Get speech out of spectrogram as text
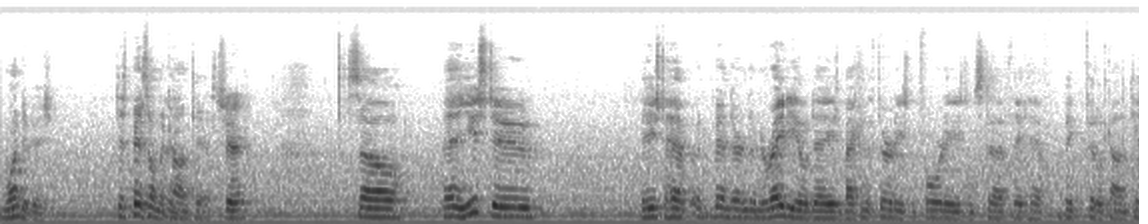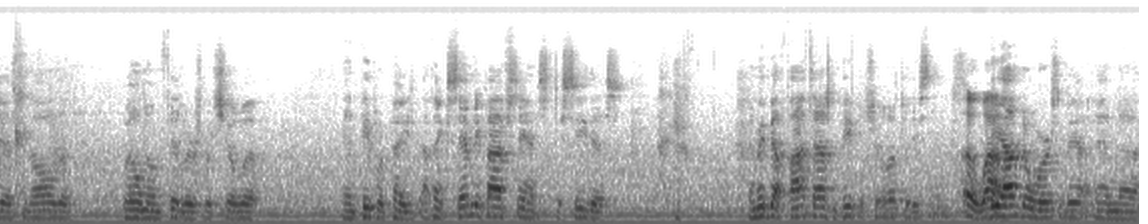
one division. Just depends on the contest. Sure. So, and they used to, they used to have, been there in the radio days back in the 30s and 40s and stuff, they'd have big fiddle contests and all the well-known fiddlers would show up. And people would pay, I think, 75 cents to see this. And maybe about 5,000 people show up to these things. Oh, wow. Be outdoors, be out, and uh,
